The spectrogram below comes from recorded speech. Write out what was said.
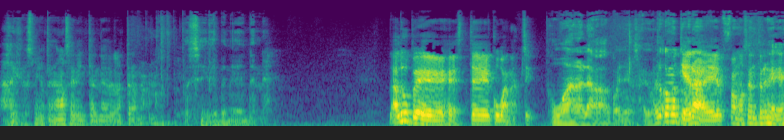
Ay, Dios mío, tenemos el internet de nuestra mano. Sí, depende de internet. La Lupe, este, cubana, sí. Cubana coño. Pero como quiera, es famosa entre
